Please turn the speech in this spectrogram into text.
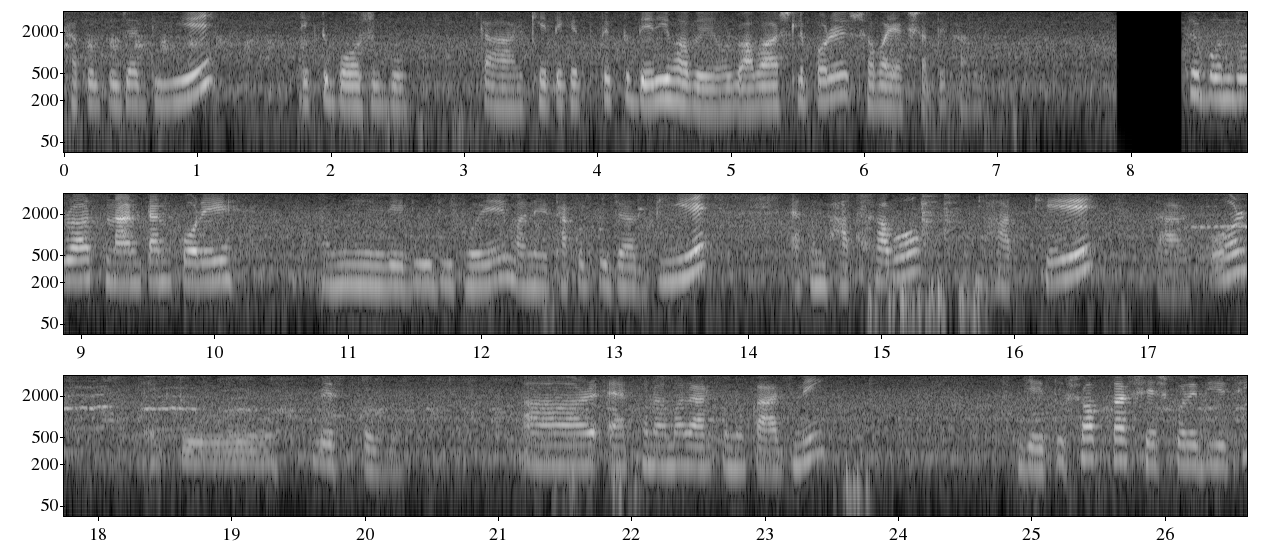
ঠাকুর পূজা দিয়ে একটু বসবো। আর খেতে খেতে তো একটু দেরি হবে, ওর বাবা আসলে পরে সবাই একসাথে খাবে। তো বন্ধুরা, স্নান টান করে আমি রেডি হয়ে মানে ঠাকুর পূজা দিয়ে এখন ভাত খাব। ভাত খেয়ে তারপর একটু রেস্ট করব। আর এখন আমার আর কোনো কাজ নেই। যেহেতু সব কাজ শেষ করে দিয়েছি।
